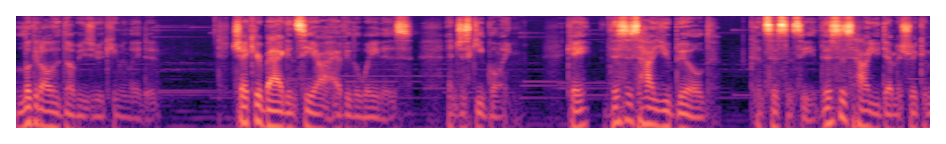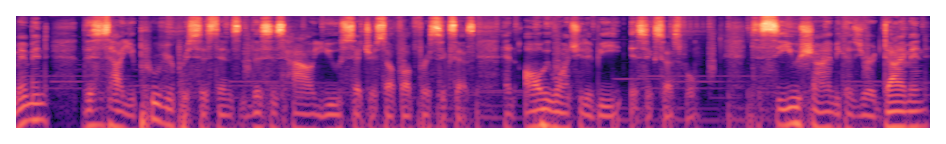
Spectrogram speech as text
look at all the W's you accumulated. Check your bag and see how heavy the weight is, and just keep going. Okay. This is how you build consistency. This is how you demonstrate commitment. This is how you prove your persistence. This is how you set yourself up for success. And all we want you to be is successful. To see you shine because you're a diamond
